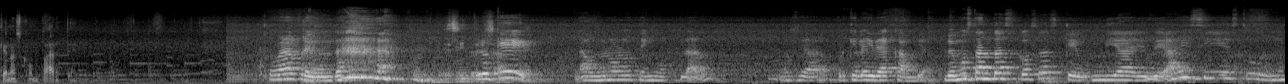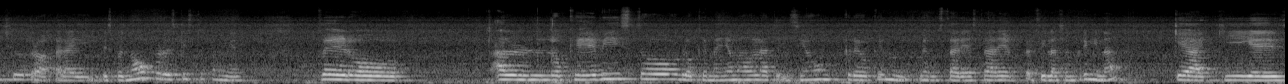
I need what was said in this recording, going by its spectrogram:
¿Qué nos comparten? Qué buena pregunta. Es interesante. Creo que aún no lo tengo claro. O sea, porque la idea cambia. Vemos tantas cosas que un día es de, ay, sí, esto es muy chido trabajar ahí. Después, no, pero es que esto también. pero a lo que he visto, lo que me ha llamado la atención, creo que me gustaría estar en perfilación criminal, que aquí es,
